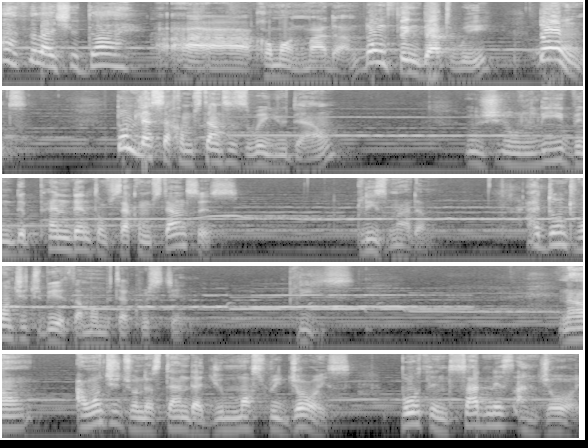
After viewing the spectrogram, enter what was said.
I feel I should die. Ah, come on, madam. Don't think that way. Don't. Don't let circumstances weigh you down. You should live independent of circumstances. Please, madam. I don't want you to be a thermometer Christian. Please. Now, I want you to understand that you must rejoice, both in sadness and joy.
